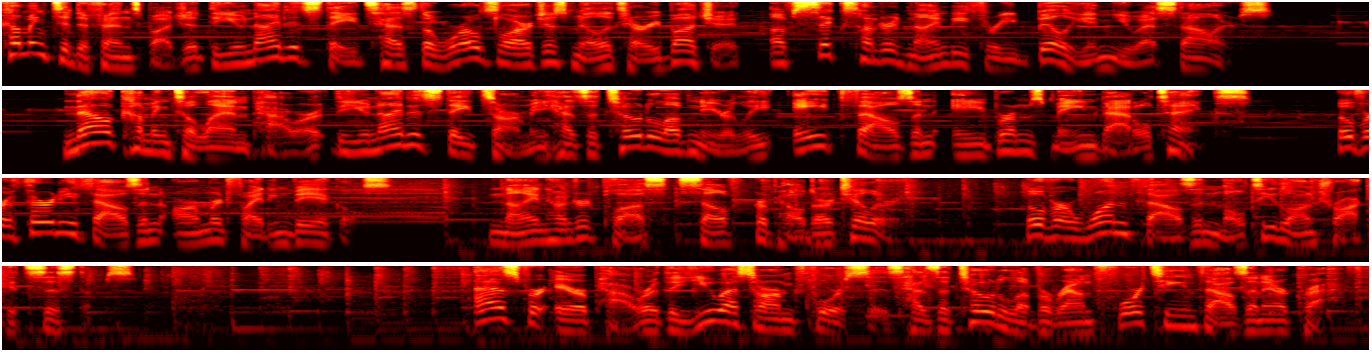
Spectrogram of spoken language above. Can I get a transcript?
Coming to defense budget, the United States has the world's largest military budget of 693 billion US dollars. Now coming to land power, the United States Army has a total of nearly 8,000 Abrams main battle tanks, over 30,000 armored fighting vehicles, 900 plus self-propelled artillery, over 1,000 multi-launch rocket systems. As for air power, the U.S. Armed Forces has a total of around 14,000 aircraft,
